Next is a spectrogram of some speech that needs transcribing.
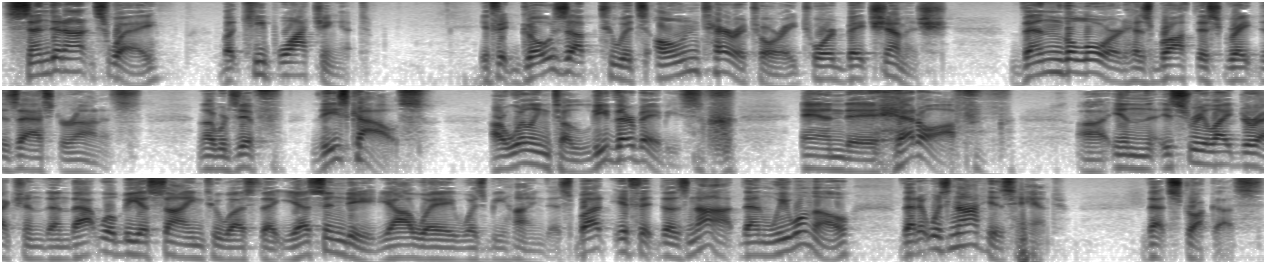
Send it on its way, but keep watching it. If it goes up to its own territory toward Beit Shemesh, then the Lord has brought this great disaster on us. In other words, if these cows are willing to leave their babies and uh, head off uh, in the Israelite direction, then that will be a sign to us that yes, indeed, Yahweh was behind this. But if it does not, then we will know that it was not his hand that struck us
